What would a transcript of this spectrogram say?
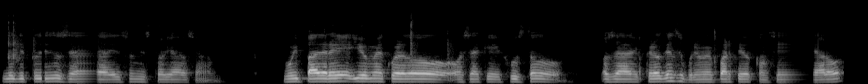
lo que tú dices, o sea, es una historia, o sea, muy padre. Yo me acuerdo, o sea, que justo, o sea, creo que en su primer partido con Seattle,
